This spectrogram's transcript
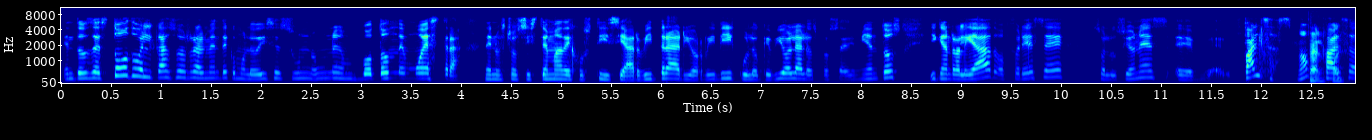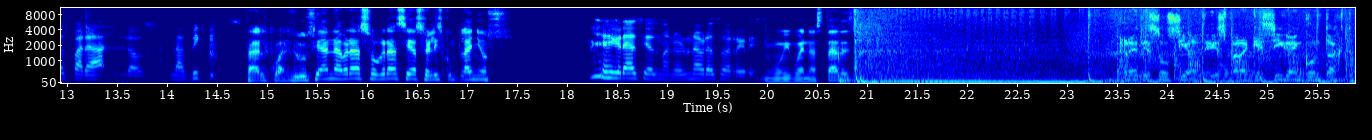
Entonces, todo el caso es realmente, como lo dices, un, un, botón de muestra de nuestro sistema de justicia, arbitrario, ridículo, que viola los procedimientos y que en realidad ofrece soluciones eh, falsas, ¿no? falsas para los, las víctimas. Tal cual. Luciana, abrazo, gracias, feliz cumpleaños. gracias, Manuel, un abrazo de regreso. Muy buenas tardes. Redes sociales para que siga en contacto:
